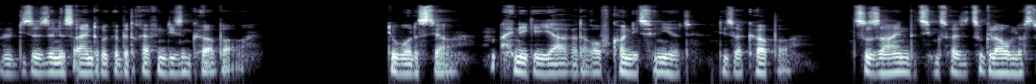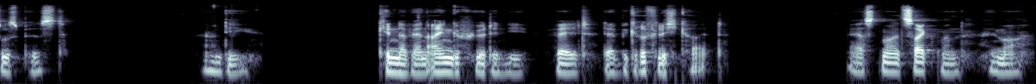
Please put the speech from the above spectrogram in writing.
Oder diese Sinneseindrücke betreffen diesen Körper. Du wurdest ja einige Jahre darauf konditioniert, dieser Körper zu sein, beziehungsweise zu glauben, dass du es bist. Ja, die Kinder werden eingeführt in die Welt der Begrifflichkeit. Erstmal zeigt man immer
